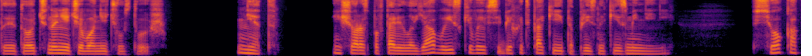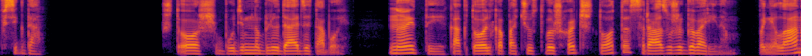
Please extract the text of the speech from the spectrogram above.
«Ты точно ничего не чувствуешь?» «Нет», — еще раз повторила я, выискивая в себе хоть какие-то признаки изменений. Все как всегда. «Что ж, будем наблюдать за тобой. Но и ты, как только почувствуешь хоть что-то, сразу же говори нам. Поняла?»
